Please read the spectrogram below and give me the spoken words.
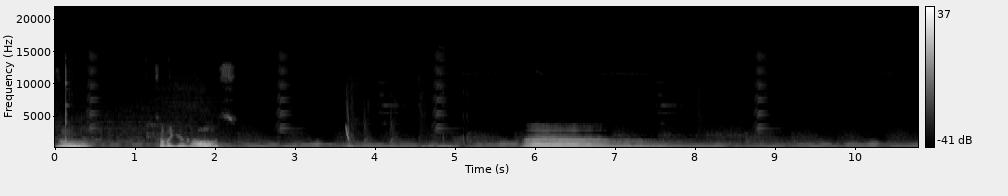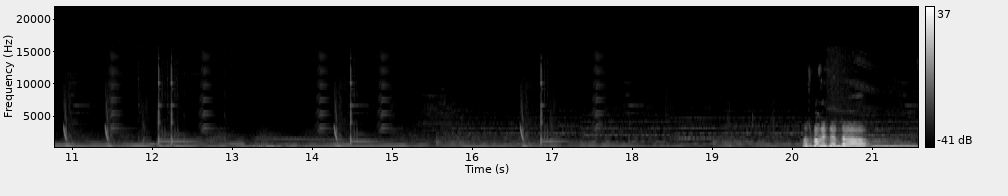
So. Jetzt haben wir hier raus. Ah. Da? Hm.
